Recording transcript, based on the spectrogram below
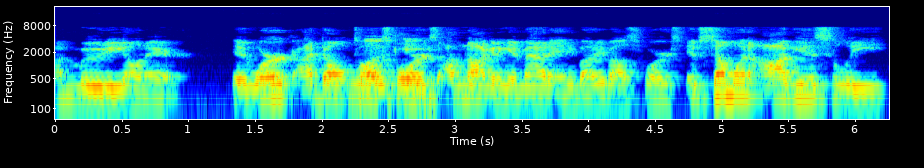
I'm moody on air. At work, I don't talk Low-key. sports. I'm not gonna get mad at anybody about sports. If someone obviously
